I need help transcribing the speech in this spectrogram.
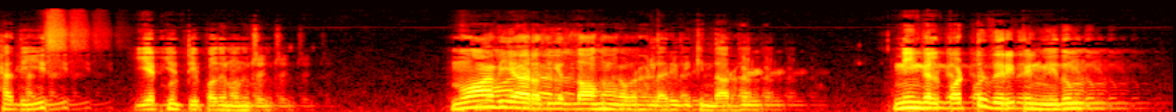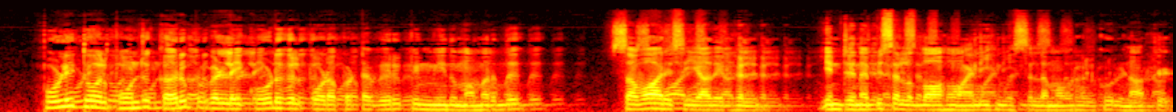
ஹதீஸ் எட்நூத்தி பதினொன்று. முவாவியார் அதியுல்லாகும் அவர்கள் அறிவிக்கின்றார்கள் நீங்கள் பட்டு வெறுப்பின் மீதும் புலித்தோல் போன்று கருப்பு வெள்ளை கோடுகள் போடப்பட்ட வெறுப்பின் மீதும் அமர்ந்து சவாரி செய்யாதீர்கள் என்று நபி சொல்லாஹும் அலிஹி வசல்லம் அவர்கள் கூறினார்கள்.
